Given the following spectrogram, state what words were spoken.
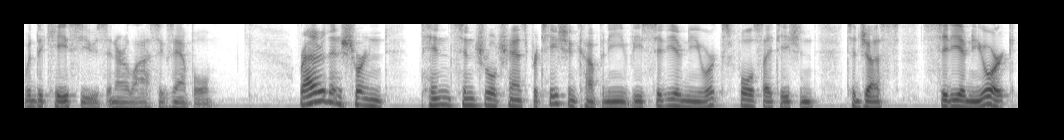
with the case used in our last example. Rather than shorten Penn Central Transportation Company v. City of New York's full citation to just City of New York,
